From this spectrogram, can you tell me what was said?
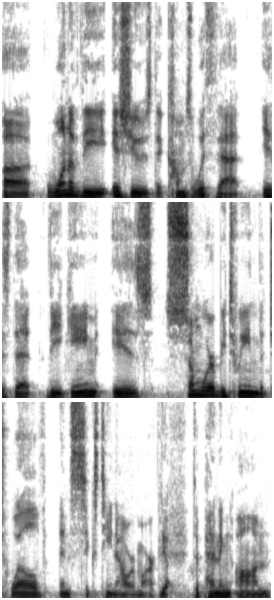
uh, one of the issues that comes with that is that the game is somewhere between the 12 and 16 hour mark, Yeah. depending on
